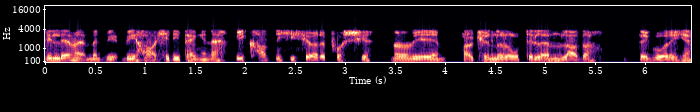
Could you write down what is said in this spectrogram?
til det, men vi, vi, har ikke de pengene. Vi kan ikke kjøre Porsche når vi har kun råd til en Lada. Det går ikke.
